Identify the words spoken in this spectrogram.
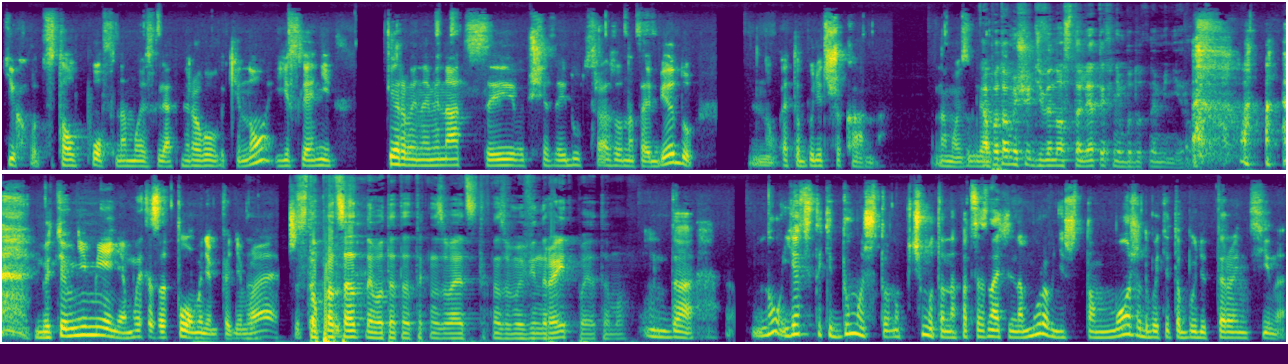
таких вот столпов, на мой взгляд, мирового кино. Если они в первой номинации вообще зайдут сразу на победу, ну, это будет шикарно, на мой взгляд. А потом еще 90 лет их не будут номинировать. Но тем не менее, мы это запомним, понимаешь? Стопроцентный вот это так называется, так называемый вин-рейт, поэтому. Да. Ну, я все-таки думаю, что ну, почему-то на подсознательном уровне, что, может быть, это будет Тарантино.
